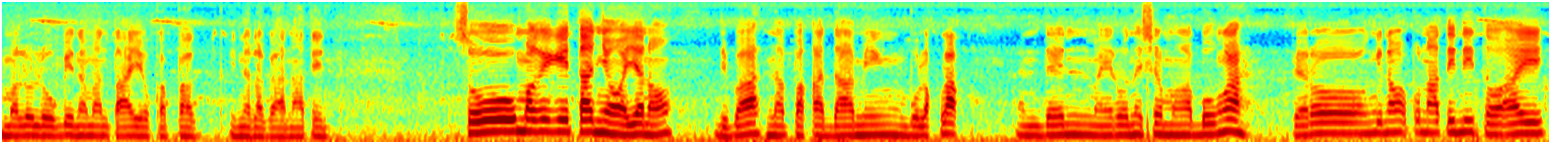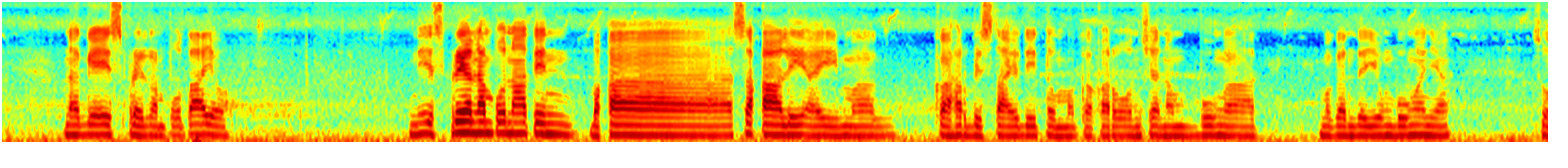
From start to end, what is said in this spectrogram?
malulugi naman tayo kapag inalagaan natin. So makikita nyo ayan oh, 'di ba? Napakadaming bulaklak. And then mayroon na siyang mga bunga. Pero ang ginawa po natin dito ay nag-spray lang po tayo. Ni-spray lang po natin baka sakali ay magka-harvest tayo dito, magkakaroon siya ng bunga at maganda yung bunga niya. So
